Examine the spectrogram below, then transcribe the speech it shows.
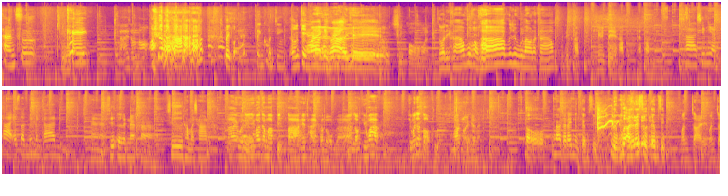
ฉันชื่อเคก I don't know เป็นคนเป็นคนจริง เออเก่งมากเก่งมากโอเค ชื่อปอนสวัสดีครับพวกเขาครับ ไม่ใช่พวกเรานะครับ สวัสดีครับ ชื่อเจครับแอสซันเมนค่ะชื่อเทียนค่ะแอสซันไม่เหมือนกันชื่อเอิร์นนะคะ ชื่อธรรมชาติได้วันนี้ก็จะมาปิดตาให้ทายขนมนะแล้วคิดว่าคิดว่าจะตอบถูกมากน้อยแค่ไหนเออน่าจะได้หนึ่งเต็มสิบหรือเพื่ออาจจะได้ศูนย์เต็มสิบมั่นใจมั่นใจ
